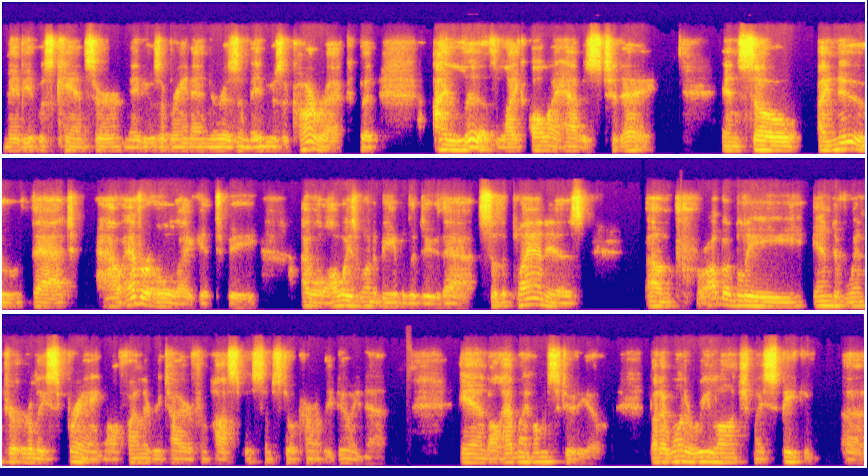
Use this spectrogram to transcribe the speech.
Maybe it was cancer, maybe it was a brain aneurysm, maybe it was a car wreck, but I live like all I have is today. And so I knew that however old I get to be, I will always want to be able to do that. So the plan is um, probably end of winter, early spring, I'll finally retire from hospice. I'm still currently doing that. And I'll have my home studio. But I want to relaunch my speaking, uh,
